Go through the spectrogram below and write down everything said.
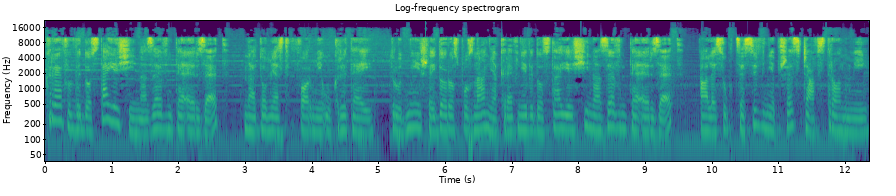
krew wydostaje się na zewnątrz TRZ, natomiast w formie ukrytej, trudniejszej do rozpoznania krew nie wydostaje się na zewnątrz TRZ, ale sukcesywnie przez czaw stronmi,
